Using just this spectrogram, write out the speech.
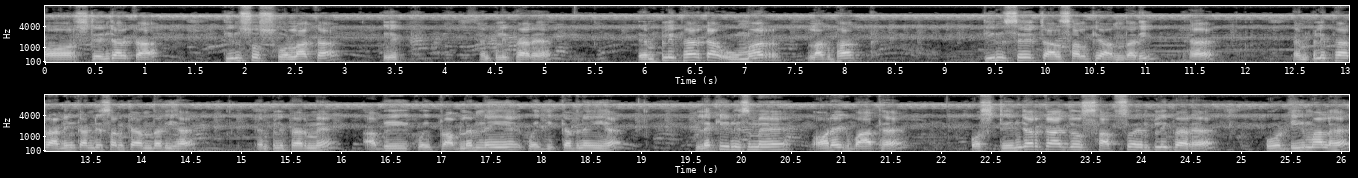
और स्टेंजर का तीन सौ सोलह का एक एम्पलीफायर है। एम्पलीफायर का उम्र लगभग तीन से चार साल के अंदर ही है। एम्पलीफायर रनिंग कंडीशन के अंदर ही है। एम्पलीफायर में अभी कोई प्रॉब्लम नहीं है, कोई दिक्कत नहीं है। लेकिन इसमें और एक बात है और स्टेंजर का जो 700 एम्पलीफायर है, वो डी माल है,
